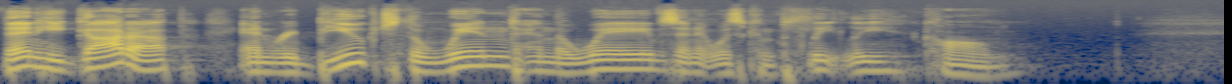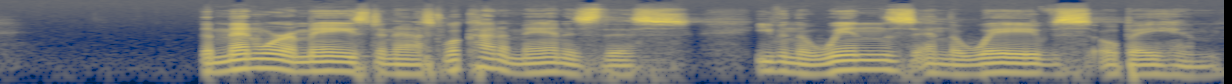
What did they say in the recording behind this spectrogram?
Then he got up and rebuked the wind and the waves, and it was completely calm. The men were amazed and asked, What kind of man is this? Even the winds and the waves obey him.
